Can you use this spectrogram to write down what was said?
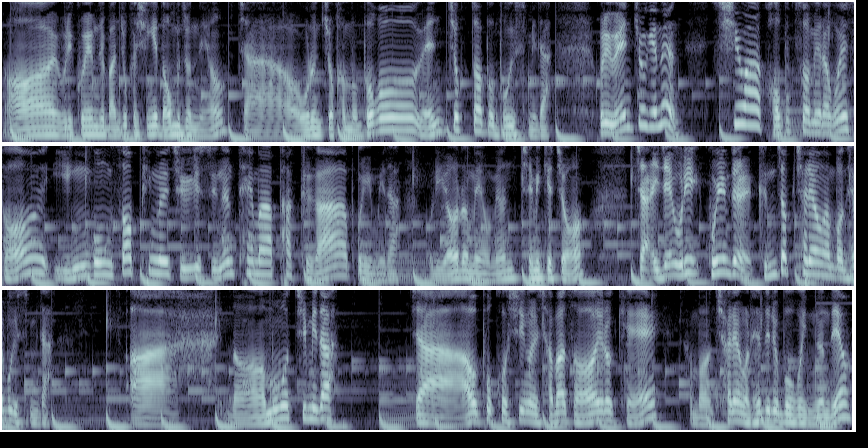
어, 우리 고객님들 만족하시는 게 너무 좋네요. 자, 오른쪽 한번 보고 왼쪽도 한번 보겠습니다. 우리 왼쪽에는 시와 거북섬이라고 해서 인공 서핑을 즐길 수 있는 테마파크가 보입니다. 우리 여름에 오면 재밌겠죠? 자, 이제 우리 고객님들 근접 촬영 한번 해보겠습니다. 아, 너무 멋집니다. 자, 아웃포커싱을 잡아서 이렇게 한번 촬영을 해드려 보고 있는데요.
